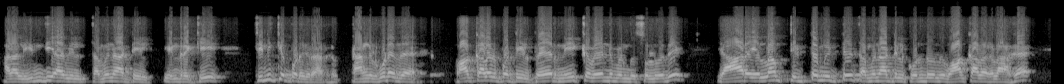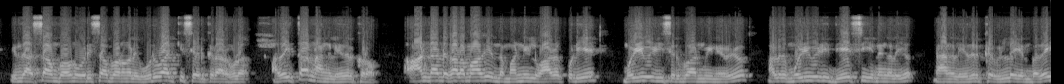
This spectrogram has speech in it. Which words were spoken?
ஆனால் இந்தியாவில் தமிழ்நாட்டில் இன்றைக்கு திணிக்கப்படுகிறார்கள். நாங்கள் கூட இந்த வாக்காளர் பட்டியல் பெயர் நீக்க வேண்டும் என்று சொல்வது யாரையெல்லாம் திட்டமிட்டு தமிழ்நாட்டில் கொண்டு வந்து வாக்காளர்களாக இந்த அஸ்ஸாம் பவன் ஒரிசா பவன்களை உருவாக்கி சேர்க்கிறார்களோ அதைத்தான் நாங்கள் எதிர்க்கிறோம். ஆண்டாண்டு காலமாக இந்த மண்ணில் வாழக்கூடிய மொழிவழி சிறுபான்மையினரையோ அல்லது மொழிவழி தேசிய இனங்களையோ நாங்கள் எதிர்க்கவில்லை என்பதை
